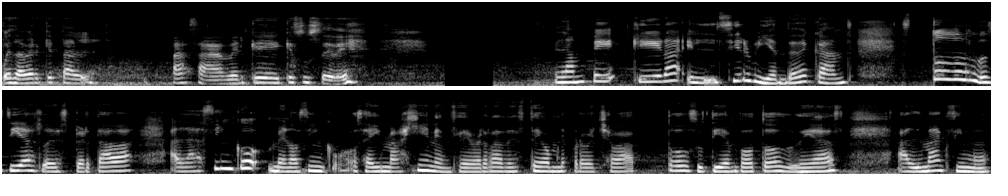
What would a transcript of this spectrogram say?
pues a ver qué tal pasa, a ver qué, qué sucede. Lampe, que era el sirviente de Kant, todos los días lo despertaba a las 5 menos 5. O sea, imagínense, de verdad, este hombre aprovechaba todo su tiempo, todos sus días al máximo.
